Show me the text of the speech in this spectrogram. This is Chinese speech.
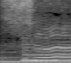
想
